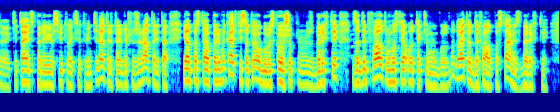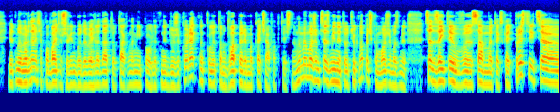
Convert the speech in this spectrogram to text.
Е, Китаєць перевів світло як світло вентиляторі та рефрижераторі. Та... Я от поставив перемикач, після того обов'язково, щоб зберегти за дефаут воно стояло от такому було. Ну, давайте от дефалт поставимо і зберегти. І от ми вернемося, побачимо, що він буде виглядати, отак, на мій погляд, не дуже коректно, коли там два перемикача фактично. Ну, ми можемо це змінити. Оцю кнопочку можемо змінити. Це зайти в саме, так сказати, пристрій, це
